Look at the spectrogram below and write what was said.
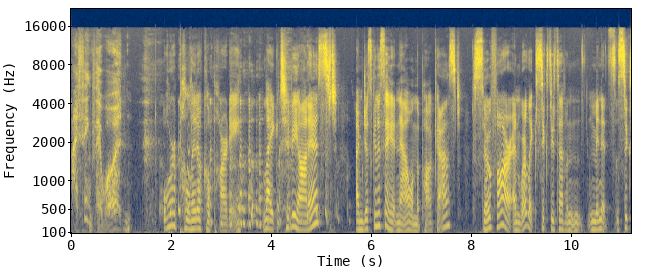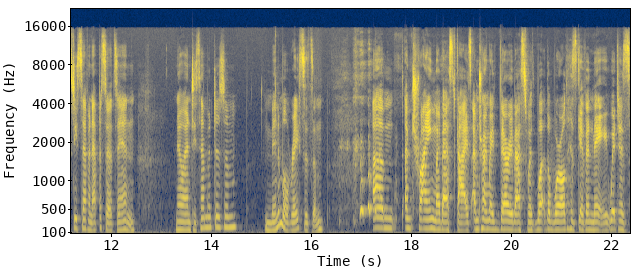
I think they would. Or a political party. Like, to be honest, I'm just going to say it now on the podcast so far and we're like 67 minutes 67 episodes in. No anti-semitism minimal racism. Um i'm trying my best guys. I'm trying my very best with what the world has given me which is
